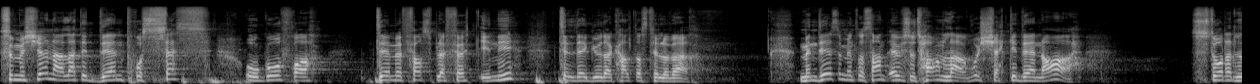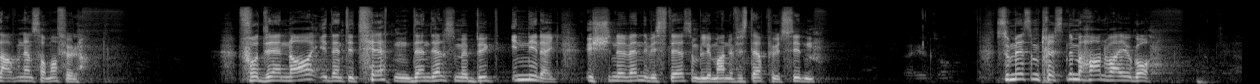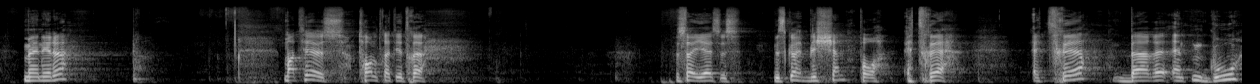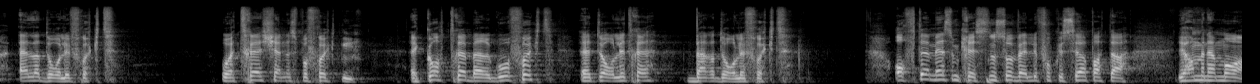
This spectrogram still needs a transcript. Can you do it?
Så vi skjønner alle at det er en prosess å gå fra det vi først ble født inn i, til det Gud har kalt oss til å være. Men det som er interessant er hvis du tar en larve og sjekker DNA-et, står det at larven er en sommerfugl. For DNA-identiteten det er en del som er bygd inn i deg, ikke nødvendigvis det som blir manifestert på utsiden. Så vi som kristne vi har en vei å gå. Mener dere det? Matteus 12,33. Så sier Jesus vi skal bli kjent på et tre. Et tre bærer enten god eller dårlig frukt. Og et tre kjennes på frukten. Et godt tre bærer god frukt, et dårlig tre bærer dårlig frukt. Ofte er vi som kristne så veldig fokusert på at ja, men jeg må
